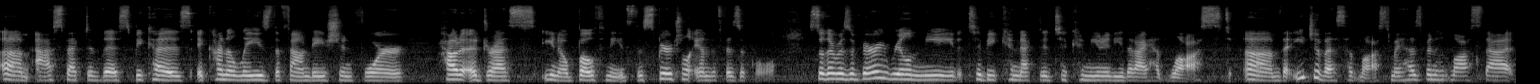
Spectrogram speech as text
um, aspect of this because it kind of lays the foundation for how to address you know both needs the spiritual and the physical. So there was a very real need to be connected to community that i had lost um, that each of us had lost. My husband had lost that.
